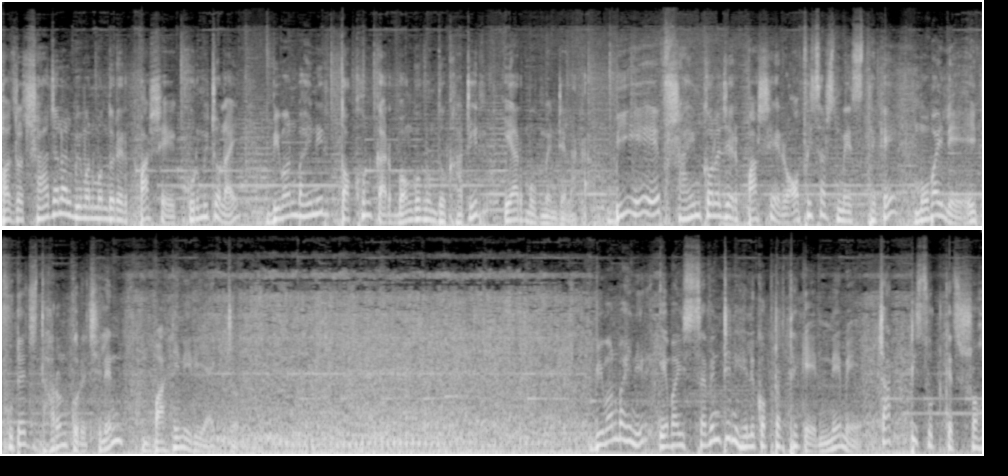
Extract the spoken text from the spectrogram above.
হজরত শাহজালাল বিমানবন্দরের পাশে কুর্মিটোলায় বিমান বাহিনীর তখনকার বঙ্গবন্ধু ঘাঁটির এয়ার মুভমেন্ট এলাকা। বিএএফ শাহিন কলেজের পাশের অফিসার্স মেস থেকে মোবাইলে এই ফুটেজ ধারণ করেছিলেন বাহিনীরই একজন। বিমান বাহিনীর এমআই সেভেন্টিন হেলিকপ্টার থেকে নেমে চারটি সুটকেস সহ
